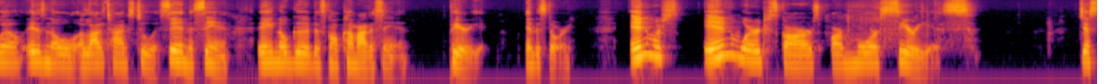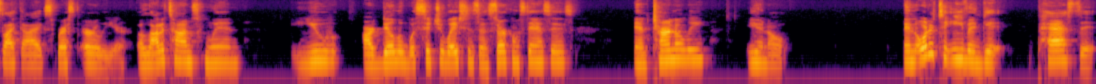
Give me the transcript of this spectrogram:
well, it is no a lot of times to it. Sin is sin. There ain't no good that's gonna come out of sin. Period. In the story. Inward inward scars are more serious. Just like I expressed earlier. A lot of times when you are dealing with situations and circumstances internally, you know, in order to even get past it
